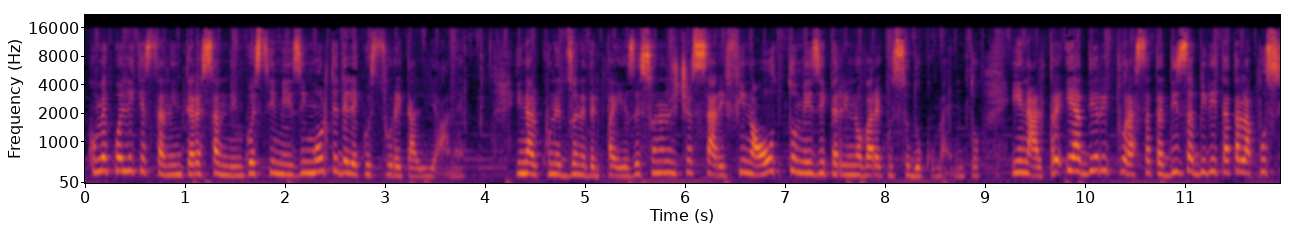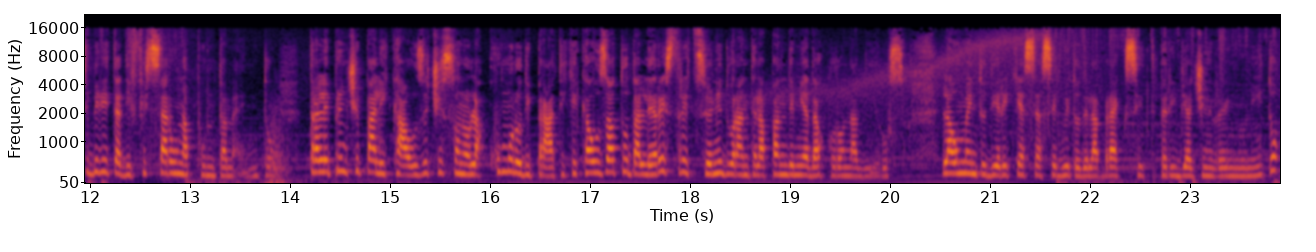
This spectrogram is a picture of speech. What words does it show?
come quelli che stanno interessando in questi mesi molte delle questure italiane. In alcune zone del paese sono necessari fino a 8 mesi per rinnovare questo documento, in altre è addirittura stata disabilitata la possibilità di fissare un appuntamento. Tra le principali cause ci sono l'accumulo di pratiche causato dalle restrizioni durante la pandemia da coronavirus, l'aumento di richieste a seguito della Brexit per i viaggi in Regno Unito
